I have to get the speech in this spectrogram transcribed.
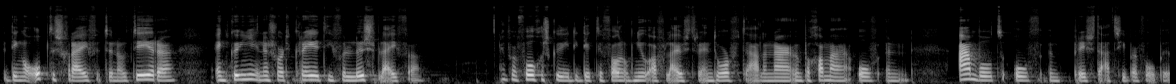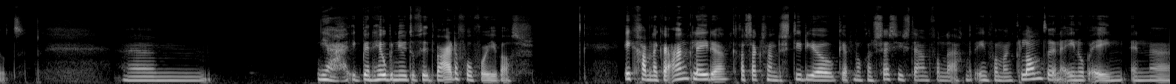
dingen op te schrijven, te noteren. En kun je in een soort creatieve lust blijven. En vervolgens kun je die dictafoon opnieuw afluisteren en doorvertalen naar een programma of een aanbod of een presentatie bijvoorbeeld. Um, ja, ik ben heel benieuwd of dit waardevol voor je was. Ik ga me lekker aankleden. Ik ga straks naar de studio. Ik heb nog een sessie staan vandaag met een van mijn klanten, een één op één. En uh,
